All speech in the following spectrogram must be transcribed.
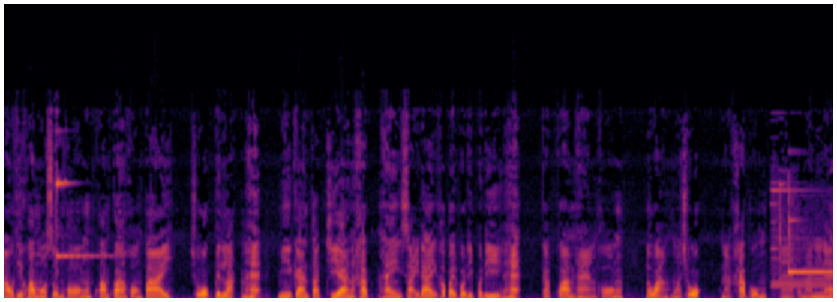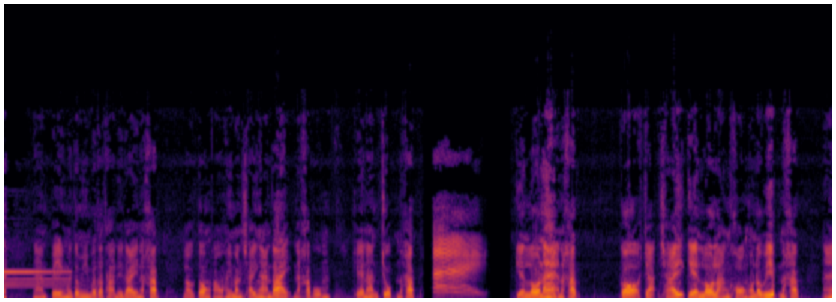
เอาที่ความเหมาะสมของความกว้างของปลายโชคเป็นหลักนะฮะ มีการตัดเจียร์นะครับ ให้ใส่ได้เข้าไปพอดิบพอดีนะฮะ กับความห่างของระหว่างหัวโชคนะครับผม อ่า ประมาณนี้นะ งานเปลงไม่ต้องมีมาตรฐานใดๆนะครับ เราต้องเอาให้มันใช้งานได้นะครับผม แค่นั้นจบนะครับ แกนล้อหน้านะครับ ก็จะใช้แกนล้อหลังของ Honda Wave นะครับ อ่า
